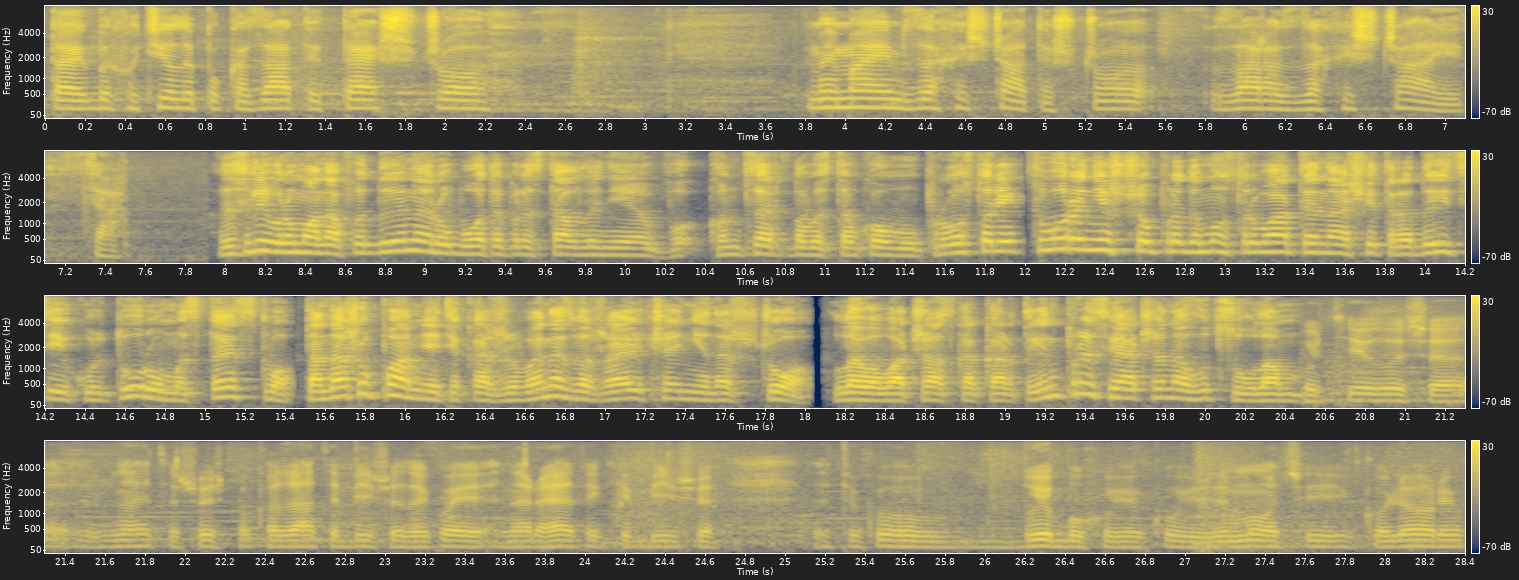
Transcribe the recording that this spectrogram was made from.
так якби хотіли показати те, що ми маємо захищати, що зараз захищається. Слів Романа Федини, роботи представлені в концертно-виставковому просторі, створені, щоб продемонструвати наші традиції, культуру, мистецтво та нашу пам'ять, яка живе, незважаючи ні на що. Левова частка картин присвячена гуцулам. Хотілося, знаєте, щось показати більше такої енергетики, більше такого вибуху, якоїсь емоцій, кольорів.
